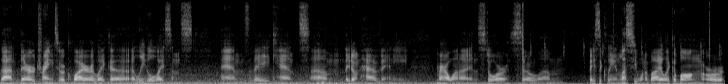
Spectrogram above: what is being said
that they're trying to acquire like a, a legal license and they can't, um, they don't have any marijuana in store. So, um, basically, unless you want to buy like a bong or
